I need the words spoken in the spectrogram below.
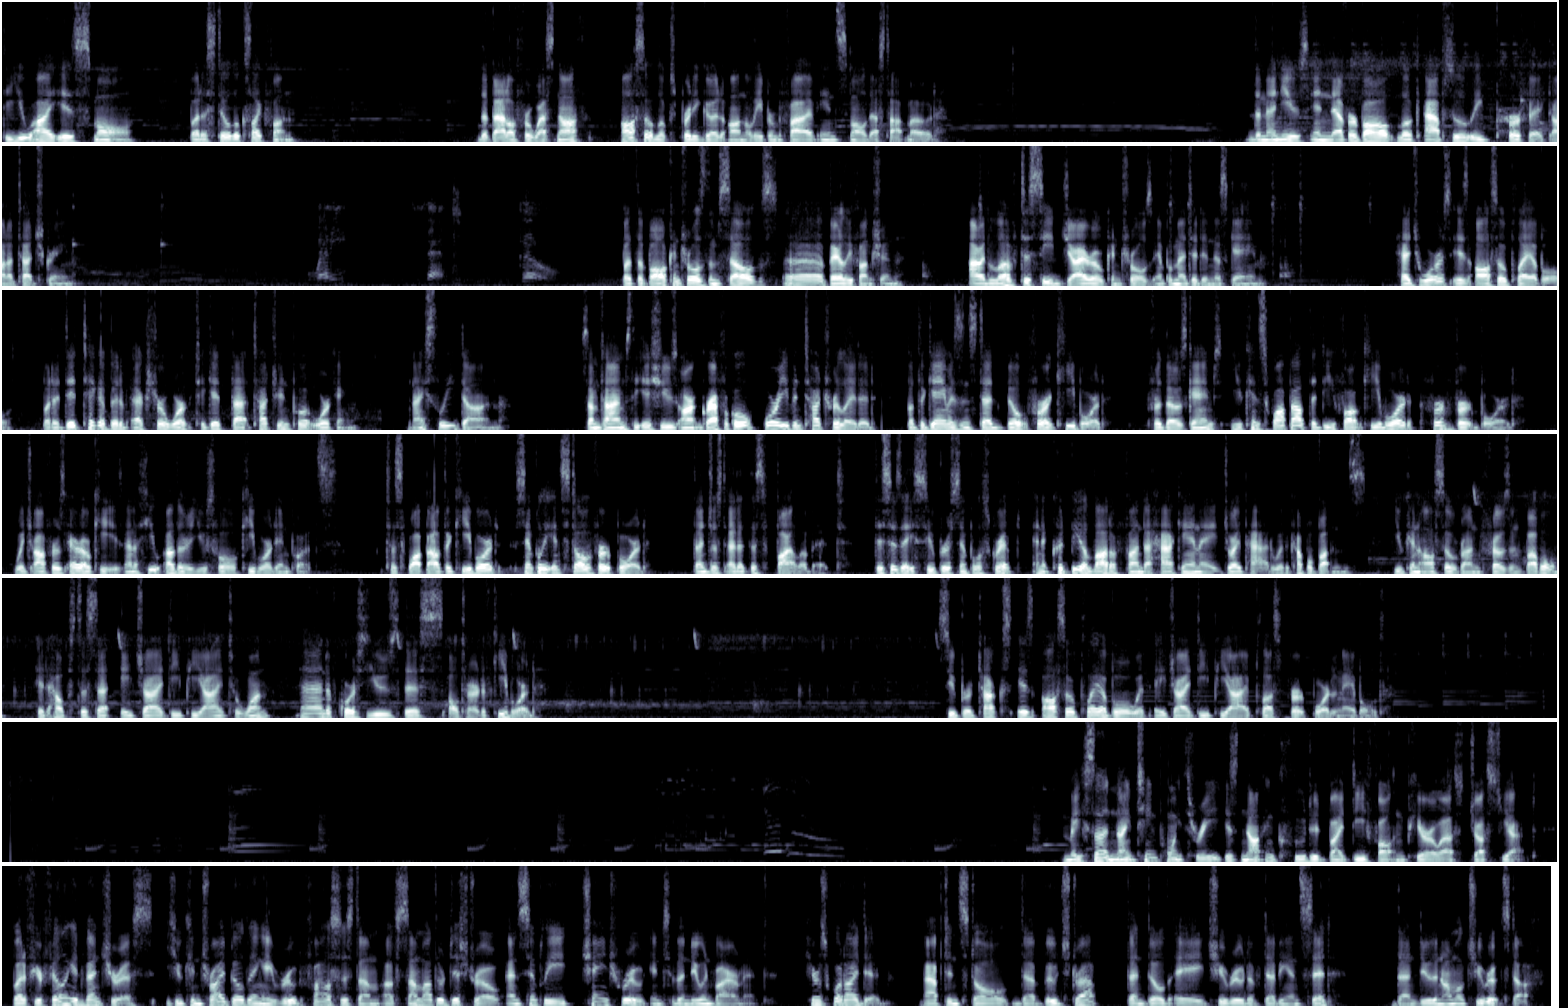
The UI is small, but it still looks like fun. The Battle for Wesnoth also looks pretty good on the Librem 5 in small desktop mode. The menus in Neverball look absolutely perfect on a touchscreen. Ready, set, go. But the ball controls themselves uh, barely function. I would love to see gyro controls implemented in this game. Hedge Wars is also playable, but it did take a bit of extra work to get that touch input working. Nicely done. Sometimes the issues aren't graphical or even touch related, but the game is instead built for a keyboard, for those games, you can swap out the default keyboard for Virtboard, which offers arrow keys and a few other useful keyboard inputs. To swap out the keyboard, simply install Virtboard, then just edit this file a bit. This is a super simple script, and it could be a lot of fun to hack in a joypad with a couple buttons. You can also run Frozen Bubble, it helps to set HIDPI to 1, and of course use this alternative keyboard. Super Tux is also playable with HIDPI plus Virtboard enabled. Mesa 19.3 is not included by default in PureOS just yet, but if you're feeling adventurous, you can try building a root file system of some other distro and simply change root into the new environment. Here's what I did. apt install debootstrap, then build a chroot of Debian SID, then do the normal chroot stuff.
